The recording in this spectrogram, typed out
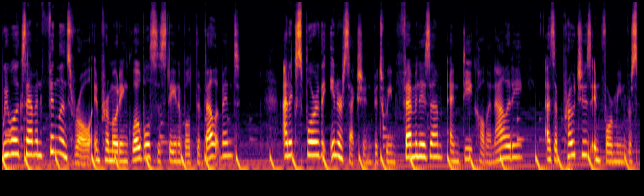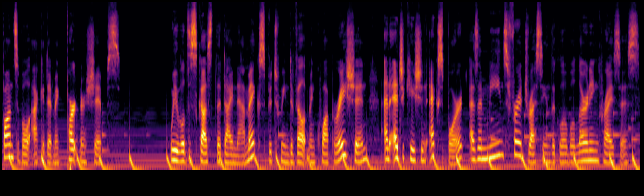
We will examine Finland's role in promoting global sustainable development and explore the intersection between feminism and decoloniality as approaches informing responsible academic partnerships. We will discuss the dynamics between development cooperation and education export as a means for addressing the global learning crisis.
